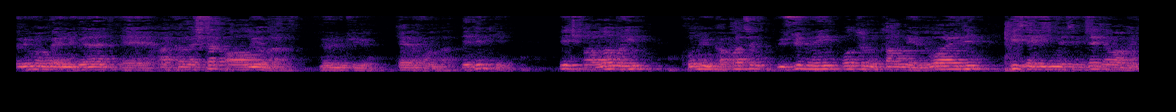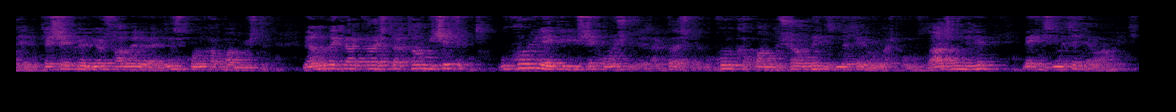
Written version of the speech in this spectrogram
ölüm haberini veren e, arkadaşlar ağlıyorlar görüntülü telefonla. Dedim ki hiç ağlamayın, konuyu kapatın, üzülmeyin, oturun Tanrı'ya dua edin, biz de hizmetimize devam edelim. Teşekkür ediyoruz, haber verdiniz, konu kapanmıştır. Yanındaki arkadaşlar tam bir şey, bu konuyla ilgili bir şey konuşmayacağız arkadaşlar. Bu konu kapandı, şu anda hizmete yoğunlaşmamız lazım dedim ve hizmete devam ettik.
